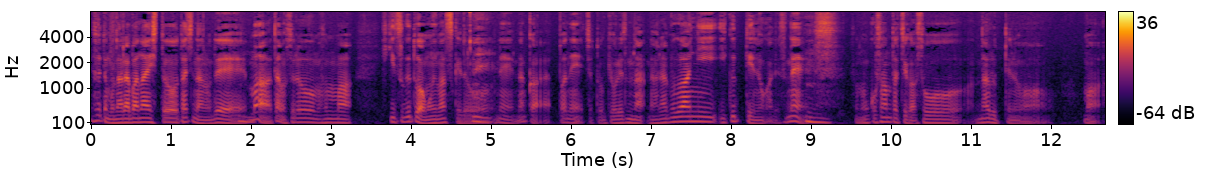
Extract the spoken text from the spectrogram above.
そうやっても並ばない人たちなので、まあ多分それをそのまま引き継ぐとは思いますけど、えねなんかやっぱねちょっと行列な並ぶ側に行くっていうのがですね、うん。そのお子さんたちがそうなるっていうのはまあ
